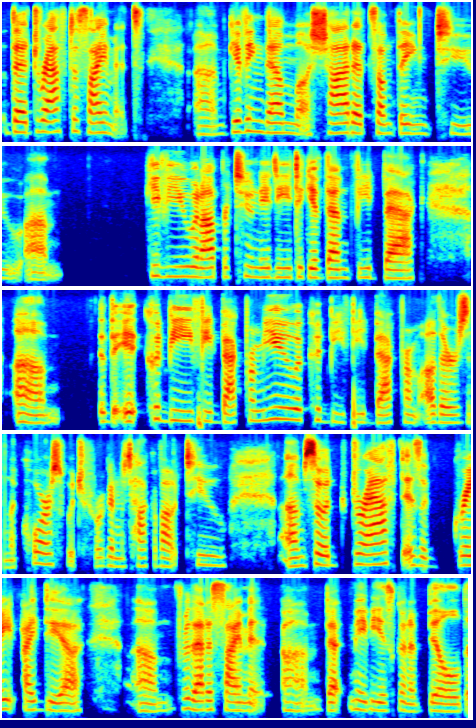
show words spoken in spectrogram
the draft assignment um, giving them a shot at something to um, give you an opportunity to give them feedback. Um, it could be feedback from you, it could be feedback from others in the course, which we're going to talk about too. Um, so a draft is a great idea um, for that assignment um, that maybe is going to build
